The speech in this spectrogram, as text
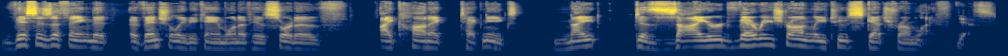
This is a thing that eventually became one of his sort of iconic techniques. Knight desired very strongly to sketch from life. Yes.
